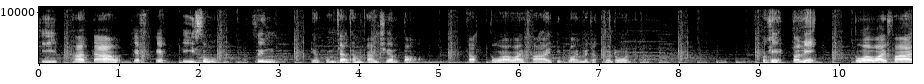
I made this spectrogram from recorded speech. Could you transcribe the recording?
ขีด 59 FFD0 นะครับซึ่ง เดี๋ยวผมจะทำการเชื่อมต่อกับตัว Wi-Fi ที่ปล่อยมาจากตัวโดรนนะครับ โอเค ตอนนี้ตัว Wi-Fi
